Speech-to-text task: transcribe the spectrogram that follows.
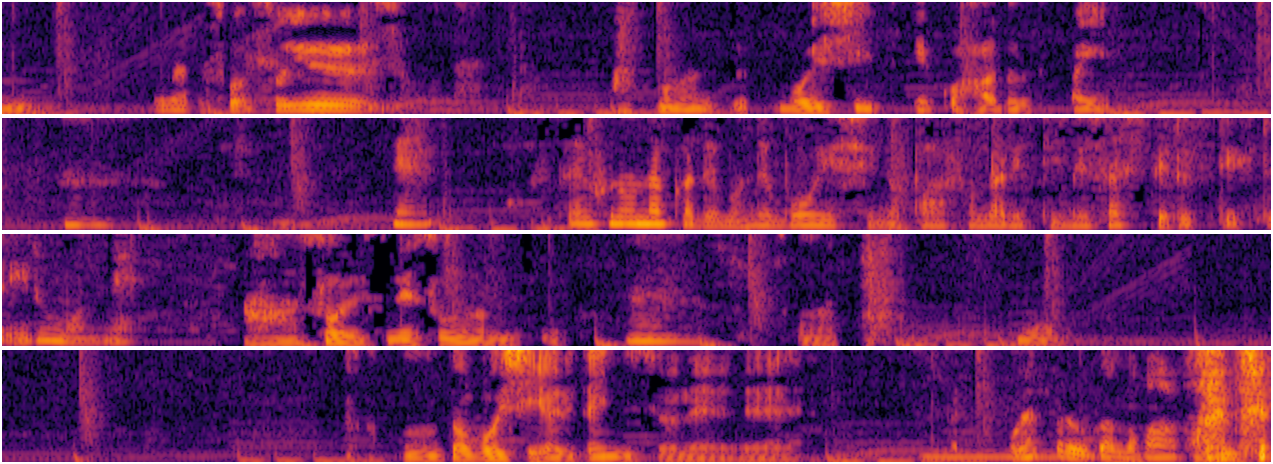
うん。なんかそう、そういう、そうなんだ。あ、そうなんです。ボイシーって結構ハードル高い。うんね、スタイフの中でもね、ボイシーのパーソナリティ目指してるっていう人いるもんね。ああ、そうですね。そうなんですよ。うん。そうなんです。もう、本当はボイシーやりたいんですよね。どうやったら受かんのかなと思って。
